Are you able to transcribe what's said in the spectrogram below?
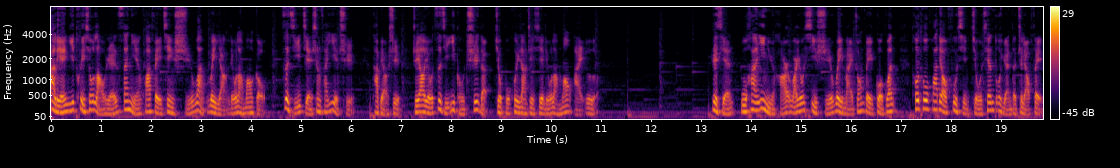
大连一退休老人三年花费近十万喂养流浪猫狗，自己捡剩菜叶吃。他表示，只要有自己一口吃的，就不会让这些流浪猫挨饿。日前，武汉一女孩玩游戏时未买装备过关，偷偷花掉父亲九千多元的治疗费，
